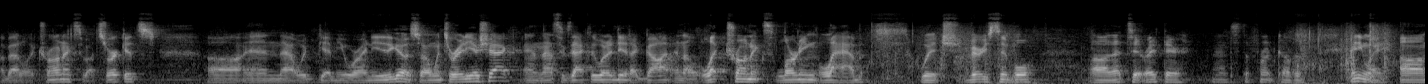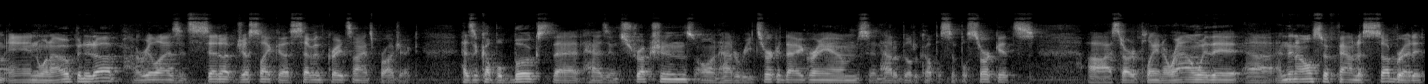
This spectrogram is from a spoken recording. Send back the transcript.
about electronics, about circuits, uh, and that would get me where I needed to go. So I went to Radio Shack, and that's exactly what I did. I got an electronics learning lab, which very simple. Uh, that's it right there. That's the front cover. Anyway, um, and when I opened it up, I realized it's set up just like a seventh grade science project. Has a couple books that has instructions on how to read circuit diagrams and how to build a couple simple circuits. Uh, I started playing around with it, uh, and then I also found a subreddit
